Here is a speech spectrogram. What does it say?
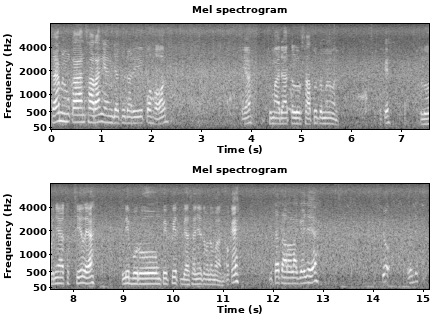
saya menemukan sarang yang jatuh dari pohon. Ya, cuma ada telur satu teman-teman. Oke, telurnya kecil ya. Ini burung pipit biasanya teman-teman. Oke, kita taruh lagi aja ya. Yuk, lanjut.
